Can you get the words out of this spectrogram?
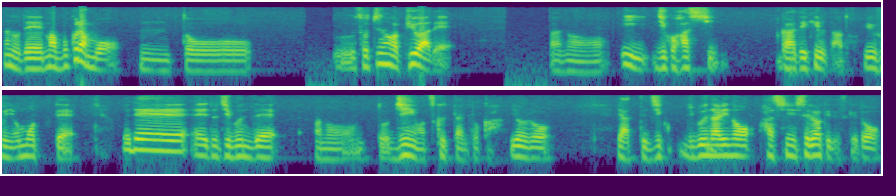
なので、まあ、僕らも、うんと、うそっちの方がピュアで、あの、いい自己発信ができるなというふうに思って、それで、えっ、と、自分で、あの、うんとジンを作ったりとか、いろいろやって自自分なりの発信してるわけですけど、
